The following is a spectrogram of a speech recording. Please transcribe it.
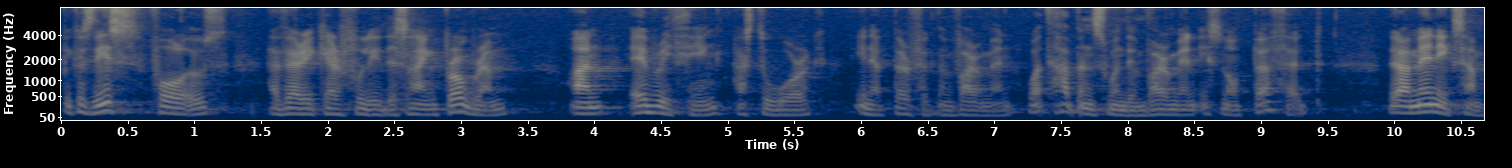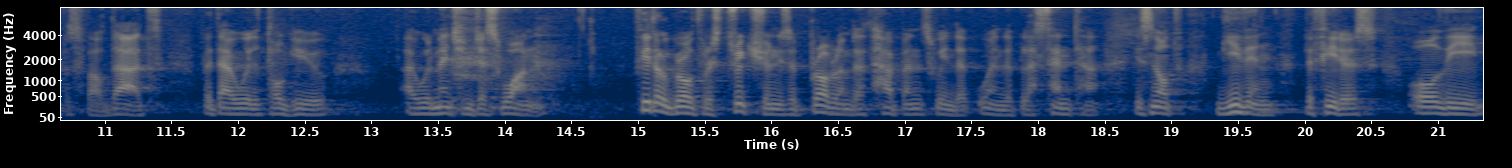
because this follows a very carefully designed program, and everything has to work in a perfect environment. What happens when the environment is not perfect? There are many examples about that, but I will talk you, I will mention just one. Fetal growth restriction is a problem that happens when the, when the placenta is not giving the fetus all the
